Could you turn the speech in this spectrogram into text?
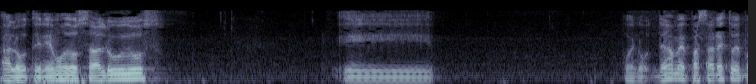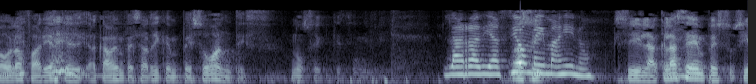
Aló, tenemos dos saludos. Eh, bueno, déjame pasar esto de Paola Farias que acaba de empezar y que empezó antes. No sé qué significa. La radiación, Ah, sí. me imagino. Sí, la clase empezó, sí,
